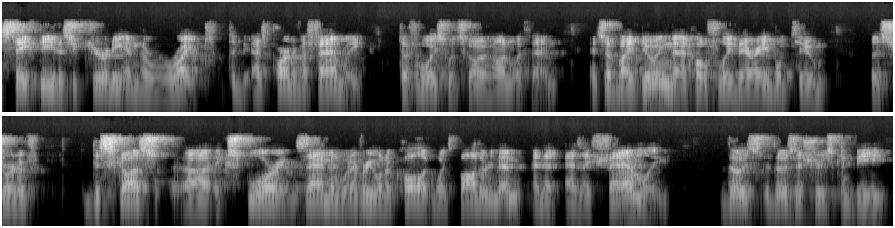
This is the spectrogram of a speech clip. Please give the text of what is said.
safety, the security, and the right to be as part of a family to voice what's going on with them. And so by doing that, hopefully they're able to uh, sort of discuss, uh, explore, examine, whatever you want to call it, what's bothering them, and that as a family, those those issues can be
